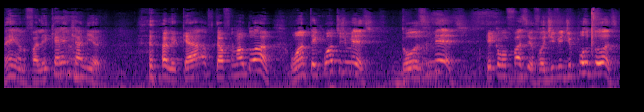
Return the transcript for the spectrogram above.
Bem, eu não falei que é em janeiro. Eu falei que é até o final do ano. O ano tem quantos meses? 12 meses. O que, que eu vou fazer? Eu vou dividir por 12.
